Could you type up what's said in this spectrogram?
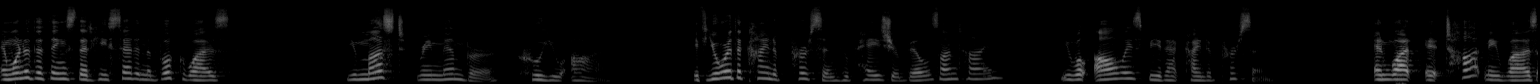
And one of the things that he said in the book was, you must remember who you are. If you're the kind of person who pays your bills on time, you will always be that kind of person. And what it taught me was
